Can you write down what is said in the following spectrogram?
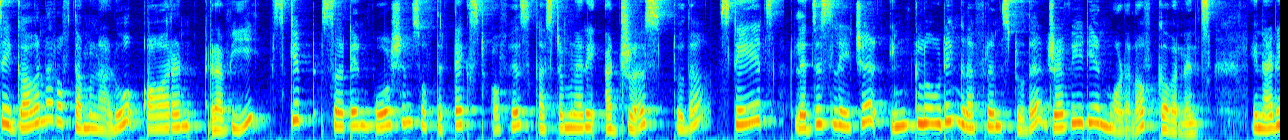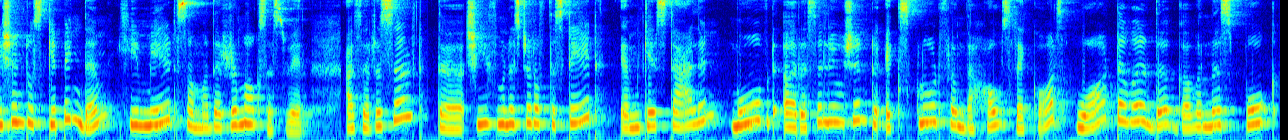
See, Governor of Tamil Nadu, R.N. Ravi, skipped certain portions of the text of his customary address to the state's legislature, including reference to the Dravidian model of governance. In addition to skipping them, he made some other remarks as well. As a result, the Chief Minister of the state, M.K. Stalin, moved a resolution to exclude from the House records whatever the governor spoke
